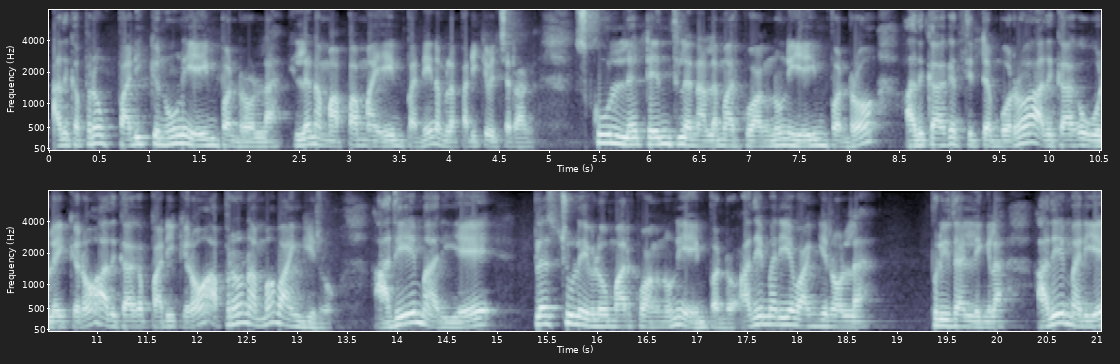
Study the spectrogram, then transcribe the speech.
அதுக்கப்புறம் படிக்கணும்னு எய்ம் பண்ணுறோம்ல இல்லை நம்ம அப்பா அம்மா எய்ம் பண்ணி நம்மளை படிக்க வச்சிடறாங்க. ஸ்கூலில் டென்த்தில் நல்ல மார்க் வாங்கணும்னு எய்ம் பண்ணுறோம் அதுக்காக திட்டம் போடுறோம். அதுக்காக உழைக்கிறோம். அதுக்காக படிக்கிறோம். அப்புறம் நம்ம வாங்கிடுறோம். அதே மாதிரியே ப்ளஸ் டூவில் இவ்வளோ மார்க் வாங்கணும்னு எய்ம் பண்ணுறோம் அதே மாதிரியே வாங்கிடுறோம்ல. புரியுதா இல்லைங்களா? அதே மாதிரியே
